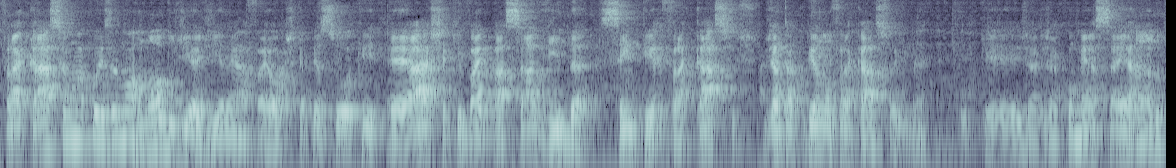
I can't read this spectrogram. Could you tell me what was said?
fracasso é uma coisa normal do dia a dia, né, Rafael? Acho que a pessoa que é, acha que vai passar a vida sem ter fracassos já está tendo um fracasso aí, né? Porque já, já começa errando.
